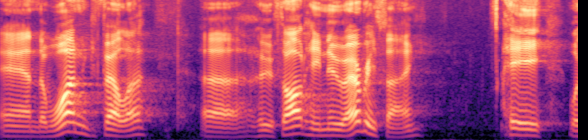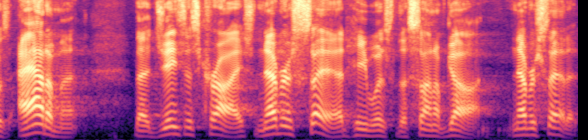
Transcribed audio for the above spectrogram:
And the one fella, uh, who thought he knew everything, he was adamant that Jesus Christ never said he was the Son of God. Never said it.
